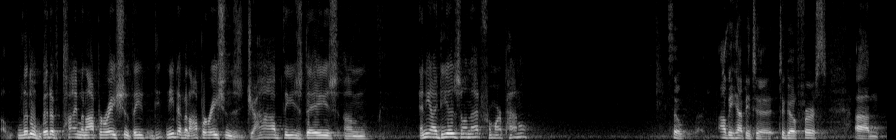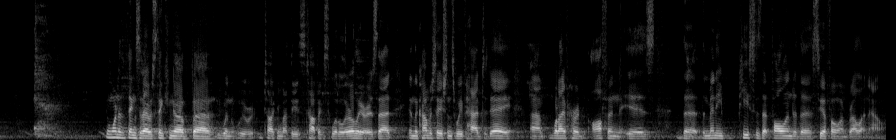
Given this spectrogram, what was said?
a little bit of time in operations? They need to have an operations job these days. Um, any ideas on that from our panel? So I'll be happy to, to go first. Um, one of the things that I was thinking of uh, when we were talking about these topics a little earlier is that in the conversations we've had today, um, what I've heard often is the, the many pieces that fall under the CFO umbrella now.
